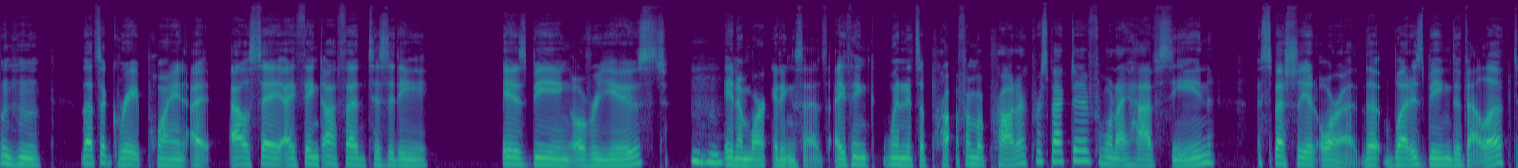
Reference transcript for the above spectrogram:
mm-hmm. that's a great point i i'll say i think authenticity is being overused mm-hmm. in a marketing sense. I think when it's a pro- from a product perspective, from what I have seen, especially at Oura, that what is being developed,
